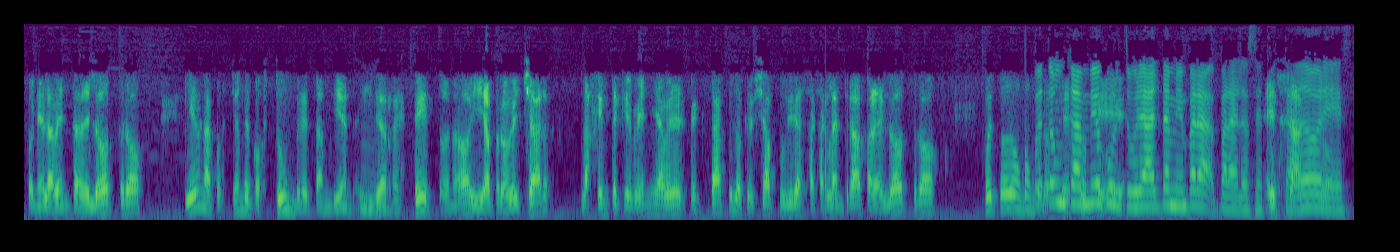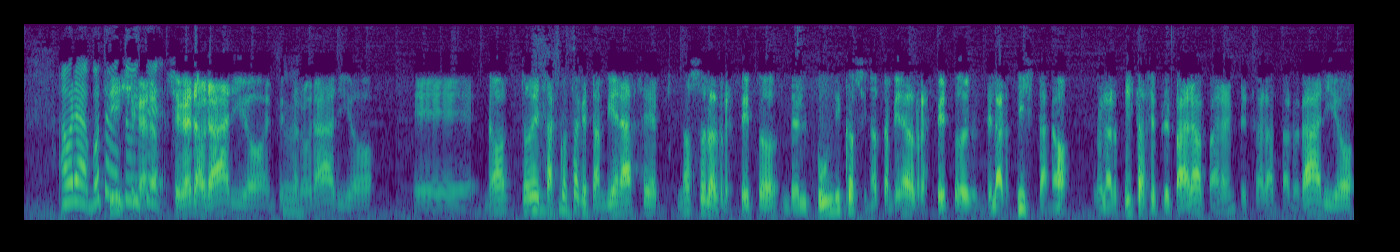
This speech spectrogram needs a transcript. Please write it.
ponía la venta del otro. Y era una cuestión de costumbre también y de Mm. respeto, ¿no? Y aprovechar la gente que venía a ver el espectáculo que ya pudiera sacar la entrada para el otro. Fue todo un, Fue todo un cambio que- cultural también para, para los espectadores. Ahora, vos Sí, también llegar, tuviste... a- llegar a horario, empezar Mm. horario, eh, no todas esas cosas que también hace no solo el respeto del público, sino también el respeto del, artista, ¿no? Porque el artista se prepara para empezar a tal horario,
